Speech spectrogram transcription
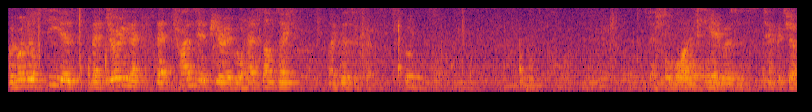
But what we'll see is that during that, that transient period, we'll have something like this occur. Essentially, plot CA versus temperature.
